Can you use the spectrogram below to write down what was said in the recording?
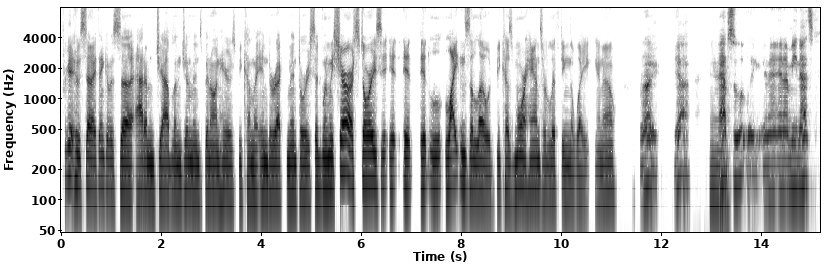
forget who said. I think it was uh, Adam Jablin. Gentleman's been on here. Has become an indirect mentor. He said when we share our stories, it it it, it lightens the load because more hands are lifting the weight. You know. Right. Yeah. yeah. Absolutely. And and I mean that's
